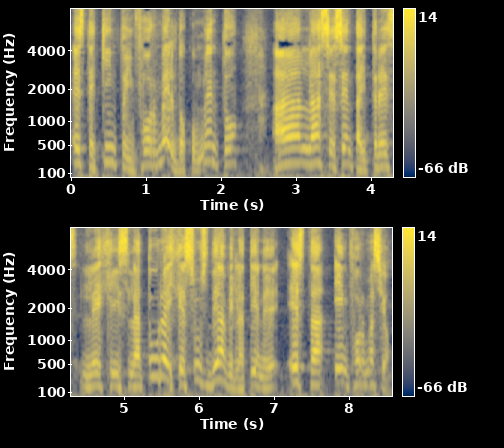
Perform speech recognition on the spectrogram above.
este quinto informe, el documento, a la 63 legislatura y Jesús de Ávila tiene esta información.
